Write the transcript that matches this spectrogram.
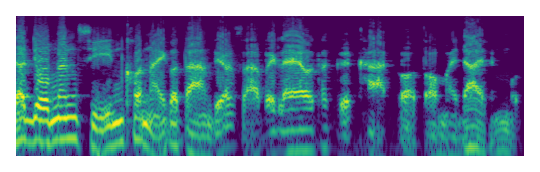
ญาติโยมนั้นศีลข้อไหนก็ตามที่รักษาไปแล้ว ถ้าเกิดขาดก็ต่อใหม่ได้ทั้งหมด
